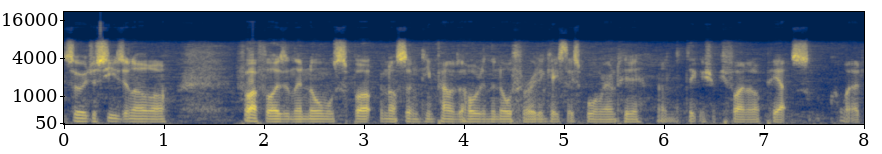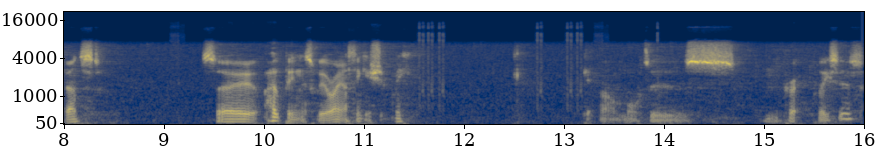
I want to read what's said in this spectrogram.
So we're just using our Fireflies in their normal spot and our 17 pounds are holding the north road in case they spawn around here and I think we should be fine on our Piats quite advanced. So hoping this will be alright, I think it should be. Get our mortars in the correct places.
